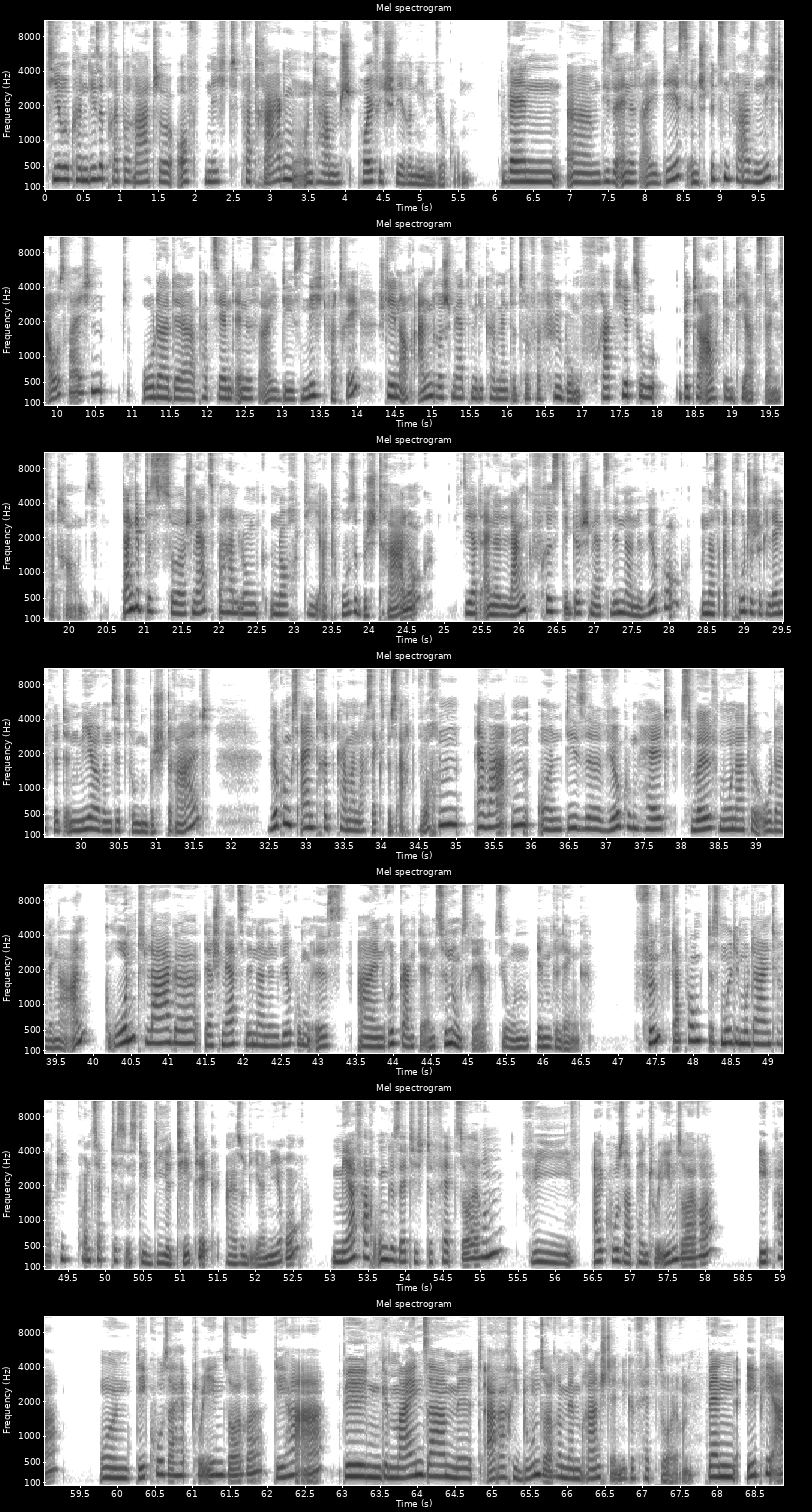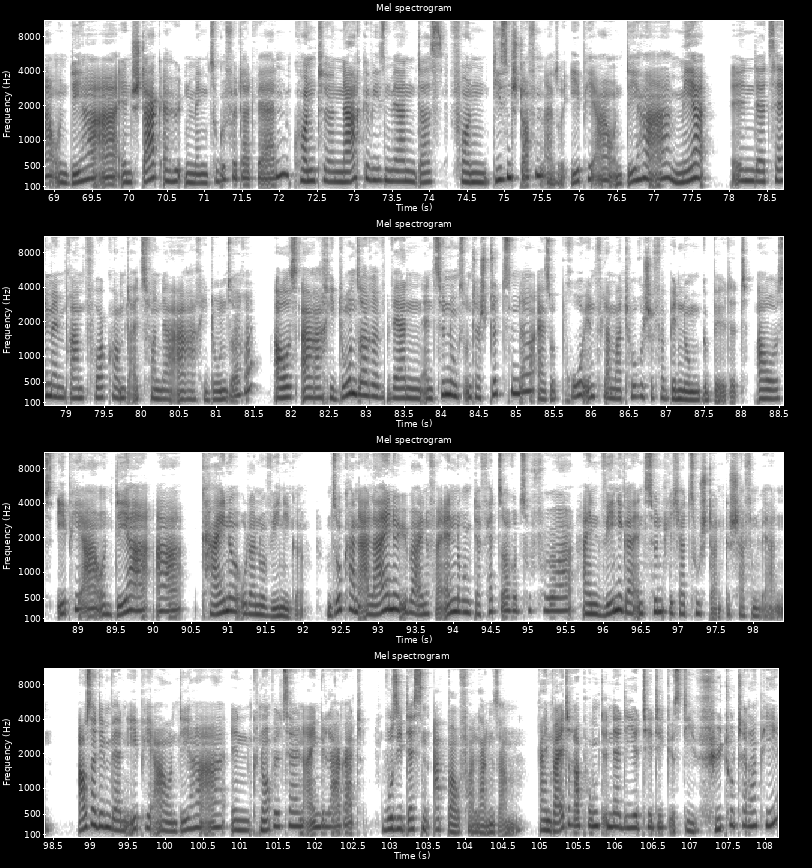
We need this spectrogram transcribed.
Tiere können diese Präparate oft nicht vertragen und haben häufig schwere Nebenwirkungen. Wenn ähm, diese NSAIDs in Spitzenphasen nicht ausreichen oder der Patient NSAIDs nicht verträgt, stehen auch andere Schmerzmedikamente zur Verfügung. Frag hierzu bitte auch den Tierarzt deines Vertrauens. Dann gibt es zur Schmerzbehandlung noch die Arthrosebestrahlung. Sie hat eine langfristige schmerzlindernde Wirkung und das arthrotische Gelenk wird in mehreren Sitzungen bestrahlt. Wirkungseintritt kann man nach sechs bis acht Wochen erwarten und diese Wirkung hält zwölf Monate oder länger an. Grundlage der schmerzlindernden Wirkung ist ein Rückgang der Entzündungsreaktionen im Gelenk. Fünfter Punkt des multimodalen Therapiekonzeptes ist die Diätetik, also die Ernährung. Mehrfach ungesättigte Fettsäuren wie Eicosapentaensäure, EPA und Decosaheptoensäure, DHA, bilden gemeinsam mit Arachidonsäure membranständige Fettsäuren. Wenn EPA und DHA in stark erhöhten Mengen zugefüttert werden, konnte nachgewiesen werden, dass von diesen Stoffen, also EPA und DHA, mehr in der Zellmembran vorkommt als von der Arachidonsäure. Aus Arachidonsäure werden entzündungsunterstützende, also proinflammatorische Verbindungen gebildet. Aus EPA und DHA keine oder nur wenige. Und so kann alleine über eine Veränderung der Fettsäurezufuhr ein weniger entzündlicher Zustand geschaffen werden. Außerdem werden EPA und DHA in Knorpelzellen eingelagert, wo sie dessen Abbau verlangsamen. Ein weiterer Punkt in der Diätetik ist die Phytotherapie.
